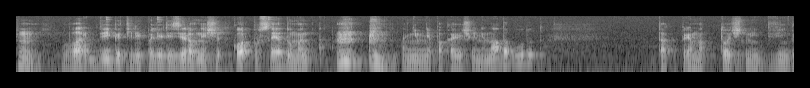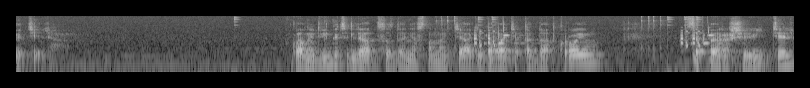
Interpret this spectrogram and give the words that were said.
Хм, варп-двигатели, поляризированный щит корпуса. Я думаю, они мне пока еще не надо будут. Так, прямо точный двигатель. Главный двигатель для создания основной тяги. Давайте тогда откроем. ЦП-расширитель.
